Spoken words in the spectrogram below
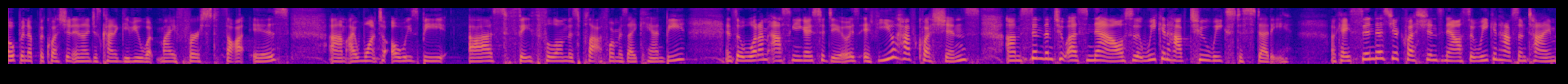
open up the question and I just kind of give you what my first thought is. Um, I want to always be as faithful on this platform as I can be. And so, what I'm asking you guys to do is if you have questions, um, send them to us now so that we can have two weeks to study. Okay, send us your questions now so we can have some time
